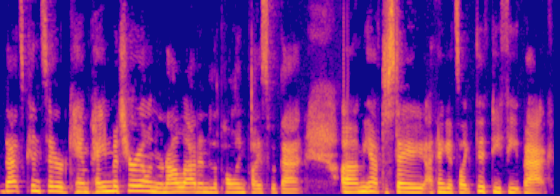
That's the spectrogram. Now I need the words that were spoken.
that's considered campaign material, and you're not allowed into the polling place with that. Um, you have to stay, I think it's like 50 feet back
